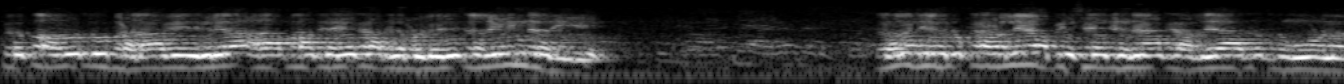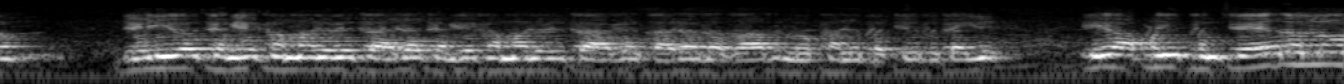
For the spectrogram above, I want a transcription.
ਕਿ ਭਾਉ ਤੂੰ ਬੜਾ ਵੇਚ ਲਿਆ, ਆਪਾਂ ਤੇਰੇ ਘਰ ਦੇ ਮੁੰਡੇ ਨੂੰ ਚੱਲਣ ਹੀ ਨਾ ਦਈਏ ਚਲੋ, ਜੇ ਤੂੰ ਕਰ ਲਿਆ, ਪਿੱਛੇ ਜਿੰਨਾ ਕਰ ਲਿਆ, ਤਾਂ ਤੂੰ ਹੁਣ ਜਿਹੜੀ ਉਹ ਚੰਗੇ ਕੰਮਾਂ ਦੇ ਵਿੱਚ ਆ ਜਾ ਚੰਗੇ ਕੰਮਾਂ ਦੇ ਵਿੱਚ ਆ ਕੇ ਸਾਰਿਆਂ ਦਾ ਸਾਥ ਲੋਕਾਂ ਦੇ ਬੱਚੇ ਬਚਾਈਏ। ਇਹ ਆਪਣੀ ਪੰਚਾਇਤ ਵੱਲੋਂ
